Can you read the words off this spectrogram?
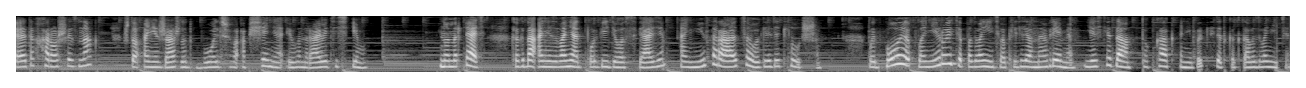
это хороший знак, что они жаждут большего общения и вы нравитесь им. Номер пять. Когда они звонят по видеосвязи, они стараются выглядеть лучше. Вы двое планируете позвонить в определенное время? Если да, то как они выглядят, когда вы звоните?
